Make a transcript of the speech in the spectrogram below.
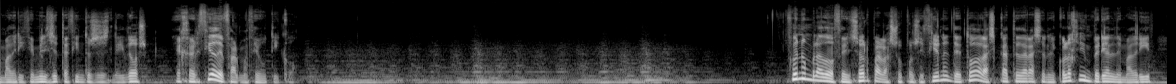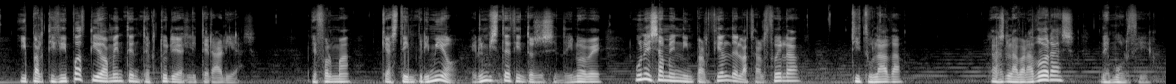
a Madrid en 1762, ejerció de farmacéutico. Fue nombrado censor para las oposiciones de todas las cátedras en el Colegio Imperial de Madrid y participó activamente en tertulias literarias, de forma que hasta imprimió en 1769 un examen imparcial de la zarzuela titulada Las labradoras de Murcia,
